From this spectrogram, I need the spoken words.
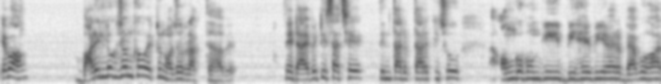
এবং বাড়ির লোকজনকেও একটু নজর রাখতে হবে। ডায়াবেটিস আছে, তিনি তার তার কিছু অঙ্গভঙ্গি বিহেভিয়ার ব্যবহার,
